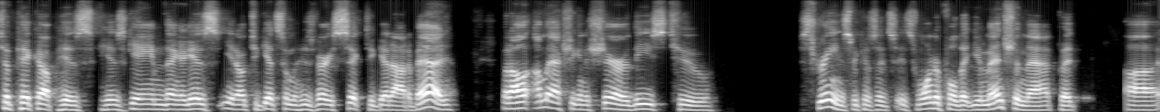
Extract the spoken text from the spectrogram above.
to pick up his his game than it is, you know, to get someone who's very sick to get out of bed. But i am actually going to share these two screens because it's it's wonderful that you mentioned that. But uh,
